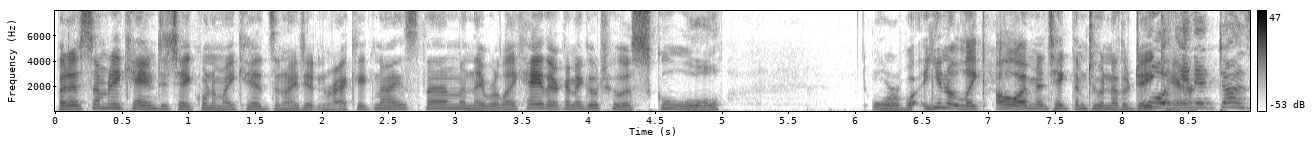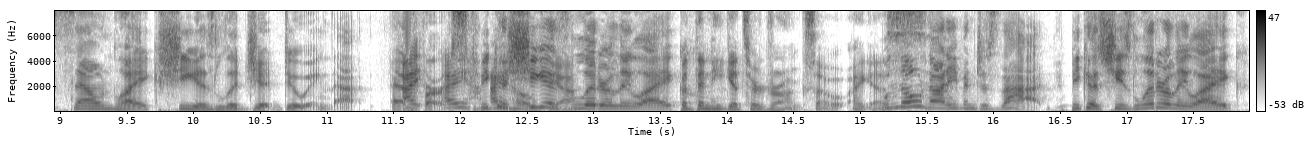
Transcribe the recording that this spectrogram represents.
But if somebody came to take one of my kids and I didn't recognize them, and they were like, "Hey, they're gonna go to a school," or what, you know, like, "Oh, I'm gonna take them to another daycare." Well, and it does sound like she is legit doing that at I- first I- I because she is yeah. literally like, but then he gets her drunk, so I guess. well, no, not even just that, because she's literally like,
